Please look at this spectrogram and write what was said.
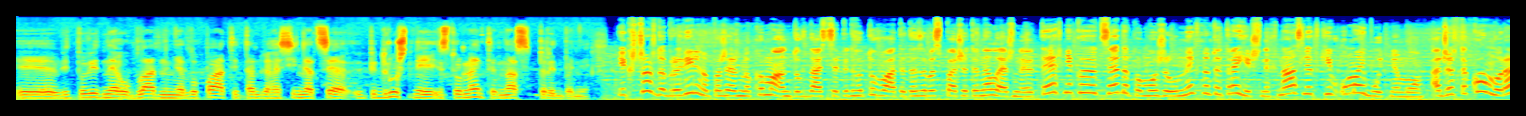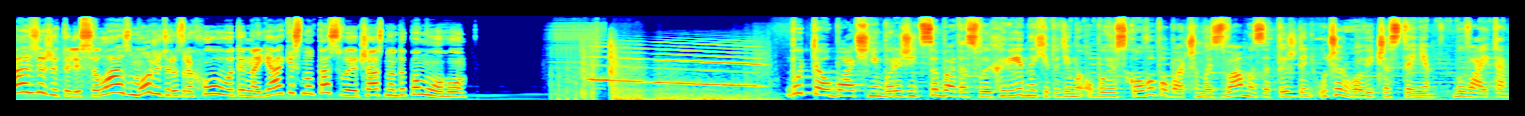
Е, Відповідне обладнання, лопати там для гасіння це підручні інструменти в нас придбані. Якщо ж добровільну пожежну команду вдасться підготувати та забезпечити належною технікою, це допоможе уникнути трагічних наслідків у майбутньому. Адже в такому разі жителі села зможуть розраховувати на якісну та своєчасну допомогу. Будьте обачні, бережіть себе та своїх рідних, і тоді ми обов'язково побачимось з вами за тиждень у черговій частині. Бувайте!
